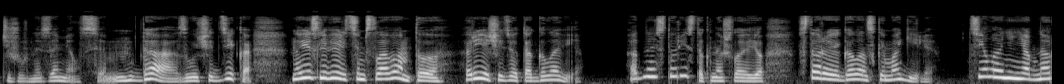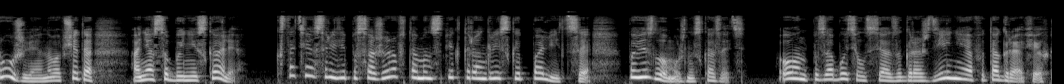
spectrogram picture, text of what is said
Дежурный замялся. Да, звучит дико, но если верить им словам, то речь идет о голове. Одна из туристок нашла ее в старой голландской могиле. Тело они не обнаружили, но вообще-то они особо и не искали. Кстати, среди пассажиров там инспектор английской полиции. Повезло, можно сказать. Он позаботился о заграждении, о фотографиях.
